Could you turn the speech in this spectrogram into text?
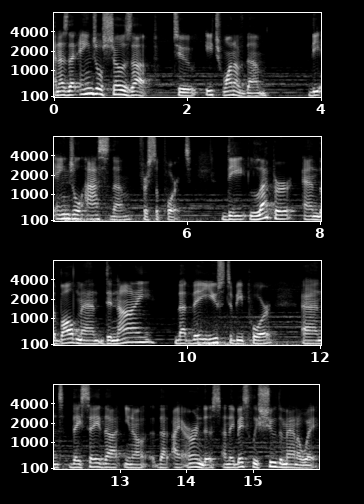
And as that angel shows up to each one of them, the angel asks them for support. The leper and the bald man deny that they used to be poor and they say that, you know, that I earned this and they basically shoo the man away.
